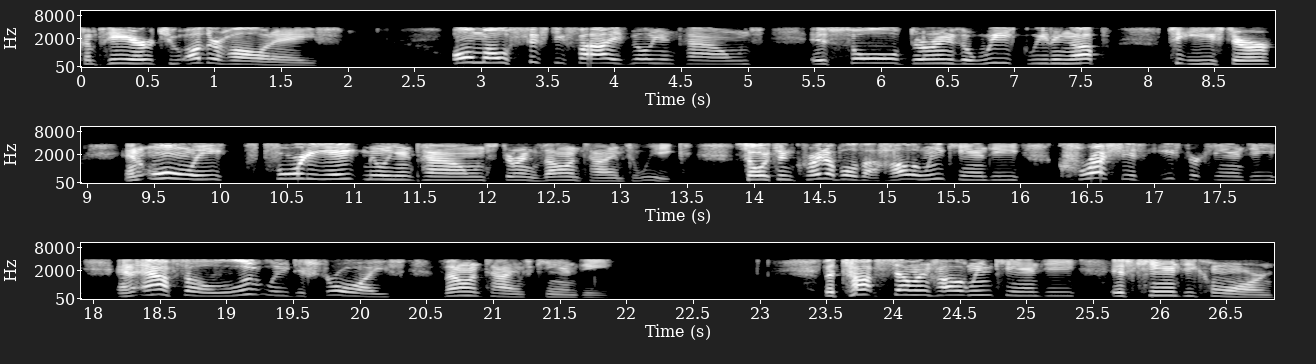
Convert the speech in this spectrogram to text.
compared to other holidays? Almost 65 million pounds is sold during the week leading up to Easter, and only 48 million pounds during Valentine's week. So it's incredible that Halloween candy crushes Easter candy and absolutely destroys Valentine's candy. The top selling Halloween candy is candy corn.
